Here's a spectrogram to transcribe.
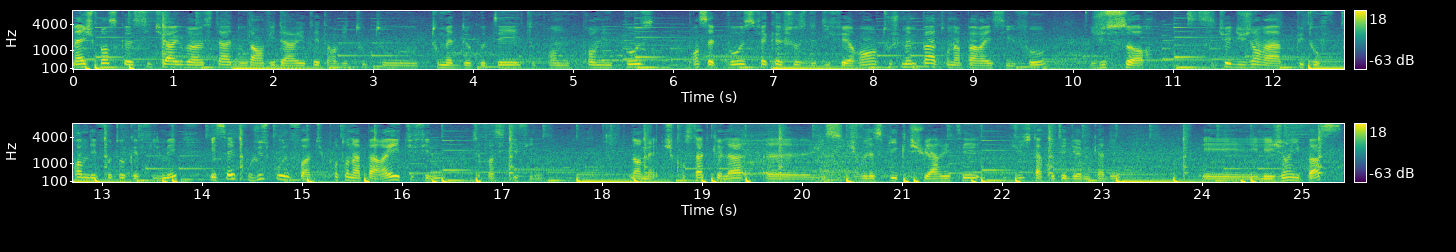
Mais je pense que si tu arrives à un stade où tu as envie d'arrêter, tu as envie de tout, tout, tout mettre de côté, de prendre, prendre une pause, prends cette pause, fais quelque chose de différent, touche même pas à ton appareil s'il faut, juste sors. Si tu es du genre à plutôt prendre des photos que filmer, essaye juste pour une fois. Tu prends ton appareil et tu filmes. Cette fois-ci, tu filmes. Non, mais je constate que là, euh, je, je vous explique, je suis arrêté juste à côté du MK2 et les gens y passent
